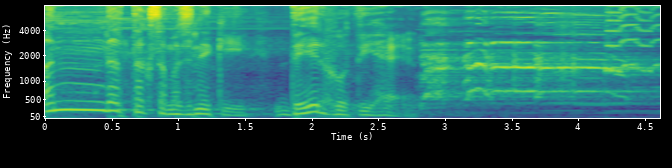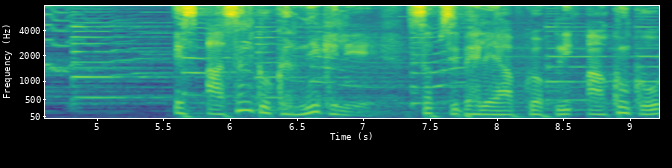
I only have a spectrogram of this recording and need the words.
अंदर तक समझने की देर होती है। इस आसन को करने के लिए सबसे पहले आपको अपनी आँखों को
